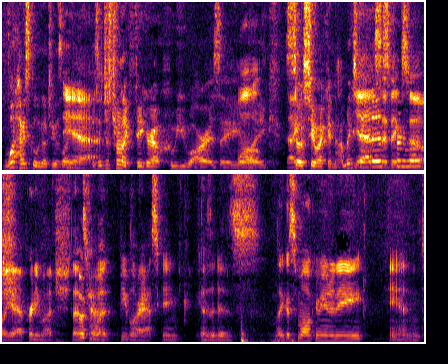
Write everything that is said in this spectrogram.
what high school to go to is like Yeah. is it just trying to like figure out who you are as a Well, like I- socioeconomic yes, status I think so. much Yeah, pretty much. That's Okay. what people are asking because it is like a small community and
